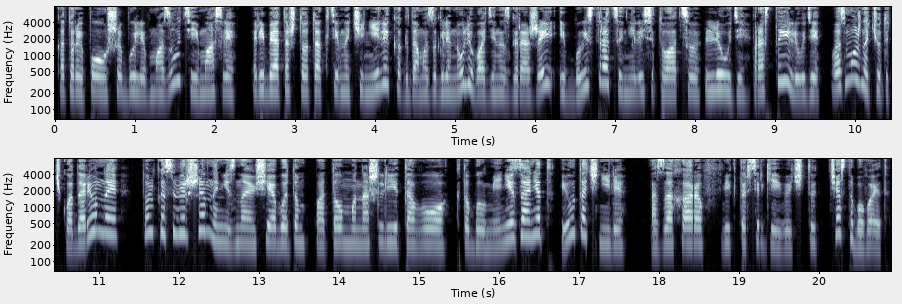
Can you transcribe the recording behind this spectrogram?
которые по уши были в мазуте и масле. Ребята что-то активно чинили, когда мы заглянули в один из гаражей и быстро оценили ситуацию. Люди, простые люди, возможно, чуточку одаренные, только совершенно не знающие об этом. Потом мы нашли того, кто был менее занят, и уточнили. А Захаров Виктор Сергеевич тут часто бывает?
